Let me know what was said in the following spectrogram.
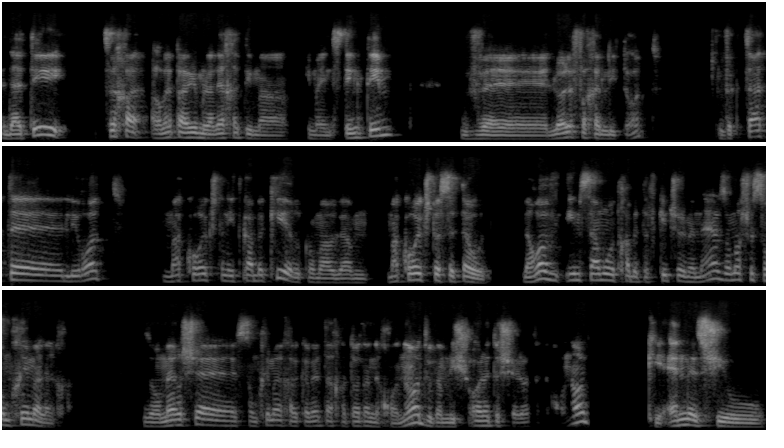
ולדעתי צריך הרבה פעמים ללכת עם, ה, עם האינסטינקטים ולא לפחד לטעות, וקצת uh, לראות מה קורה כשאתה נתקע בקיר, כלומר גם מה קורה כשאתה עושה טעות. לרוב אם שמו אותך בתפקיד של מנהל זה אומר שסומכים עליך. זה אומר שסומכים עליך לקבל את ההחלטות הנכונות וגם לשאול את השאלות הנכונות, כי אין איזשהו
